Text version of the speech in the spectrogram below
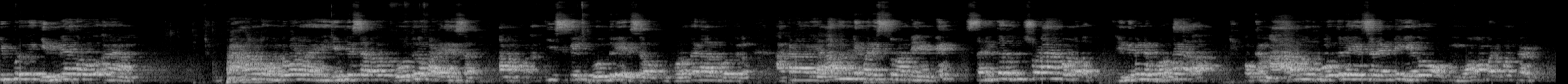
ఇప్పుడు ఇరిమియా ప్రాణంతో ఉండకూడదు. అని ఏం చేశారు? గోతులో పడేసేసారు ఆ, తీసుకెళ్ళి గోతులు వేసారు బురదగల గోతులు. అక్కడ ఎలా ఉండే పరిస్థితులు ఉంటాయంటే సరిగ్గా నుంచోడానికి ఉండదు. ఎందుకంటే బురద కదా. ఒక నార్మల్ గోతులు వేసాడంటే ఏదో ఒక మూల పడుకుంటాడు.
